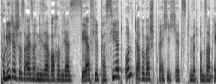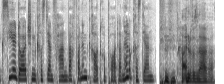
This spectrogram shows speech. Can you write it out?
Politisch ist also in dieser Woche wieder sehr viel passiert. Und darüber spreche ich jetzt mit unserem Exildeutschen Christian Fahnbach von den Krautreportern. Hallo Christian. Hallo Sarah.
